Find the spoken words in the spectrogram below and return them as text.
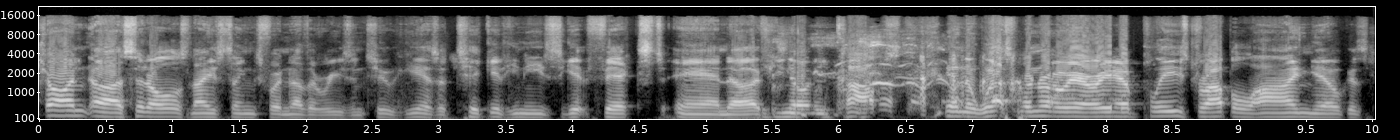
Sean uh, said all those nice things for another reason too. He has a ticket he needs to get fixed, and uh, if you know any cops in the West Monroe area, please drop a line. You know, because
